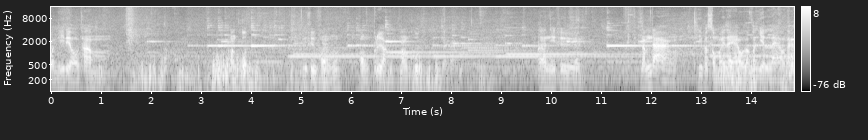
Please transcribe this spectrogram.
วันนี้เดี๋ยวทำมังคุด นี่คือผงผงเปลือกมังคุดนะครับและอันนี้คือน้ำด่างที่ผสมไว้แล้วแล้วก็เย็นแล้วนะ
